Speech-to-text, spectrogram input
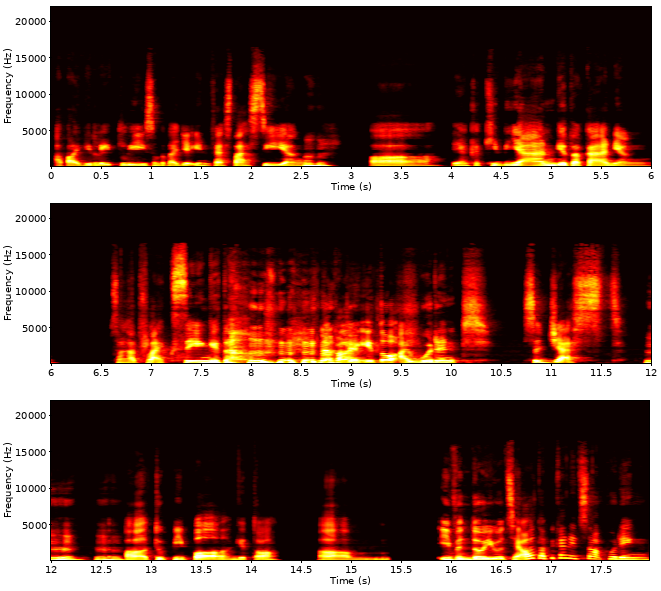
apalagi lately sempat aja investasi yang Mhm. uh, yang kekinian gitu kan yang sangat flexing gitu. Nah kalau Oke. yang itu I wouldn't suggest Mhm, mhm. uh, to people gitu. Um, even though you would say oh tapi kan it's not putting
